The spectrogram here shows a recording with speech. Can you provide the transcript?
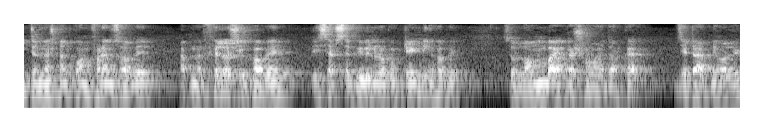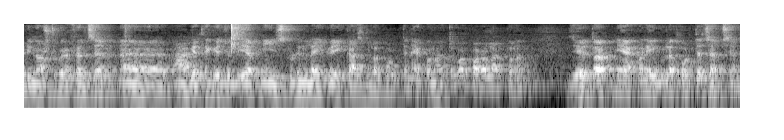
ইন্টারন্যাশনাল কনফারেন্স হবে, আপনার ফেলোশিপ হবে রিসার্চের বিভিন্ন রকম ট্রেন্ডিং হবে। সো লম্বা একটা সময় দরকার, যেটা আপনি অলরেডি নষ্ট করে ফেলছেন। আগে থেকে যদি আপনি স্টুডেন্ট লাইফে এই কাজগুলো করতেন, এখন হয়তো বা করা লাগতো না। যেহেতু আপনি এখন এইগুলো করতে চাচ্ছেন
